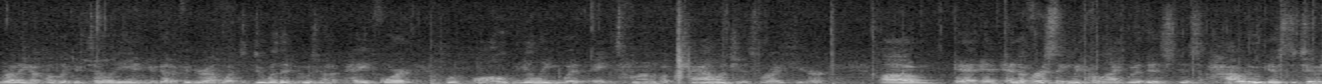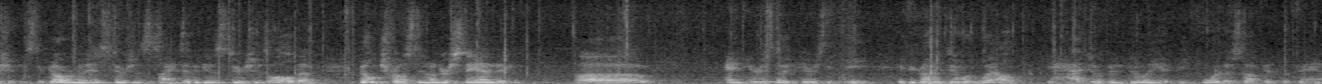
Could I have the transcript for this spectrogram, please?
running a public utility and you've got to figure out what to do with it, who's going to pay for it. We're all dealing with a ton of challenges right here. Um, and, and, and the first thing we collide with is, is how do institutions, the government institutions, the scientific institutions, all of them, build trust and understanding. Uh, and here's the, here's the key. If you're gonna do it well, you had to have been doing it before the stuff hit the fan.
